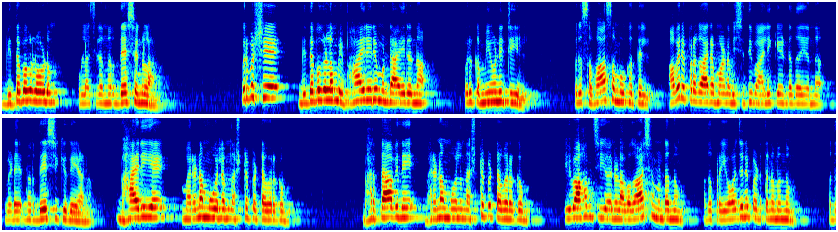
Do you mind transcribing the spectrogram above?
വിധവകളോടും ഉള്ള ചില നിർദ്ദേശങ്ങളാണ്. ഒരുപക്ഷെ വിധവകളും വിഭാര്യരും ഉണ്ടായിരുന്ന ഒരു കമ്മ്യൂണിറ്റിയിൽ ഒരു സഭാസമൂഹത്തിൽ അവരെപ്രകാരമാണ് വിശുദ്ധി പാലിക്കേണ്ടത് എന്ന് ഇവിടെ നിർദ്ദേശിക്കുകയാണ്. ഭാര്യയെ മരണം മൂലം നഷ്ടപ്പെട്ടവർക്കും ഭർത്താവിനെ ഭരണം മൂലം നഷ്ടപ്പെട്ടവർക്കും വിവാഹം ചെയ്യാനുള്ള അവകാശമുണ്ടെന്നും അത് പ്രയോജനപ്പെടുത്തണമെന്നും അത്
